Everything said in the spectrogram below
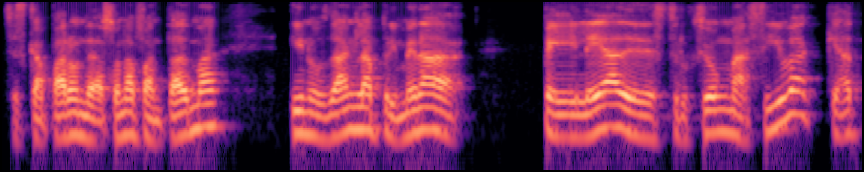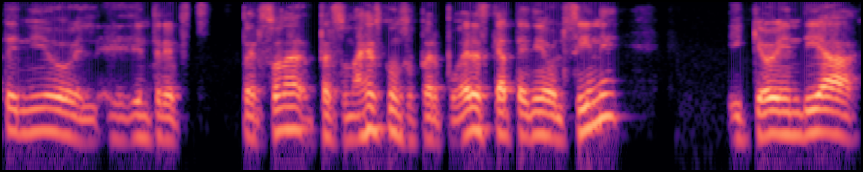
se escaparon de la zona fantasma y nos dan la primera pelea de destrucción masiva que ha tenido el, eh, entre personajes con superpoderes que ha tenido el cine y que hoy en día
